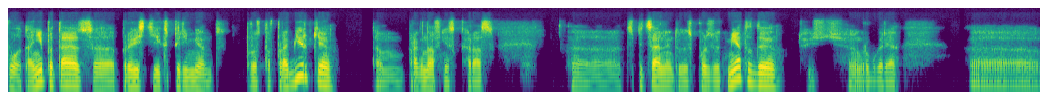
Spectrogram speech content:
Вот, они пытаются провести эксперимент просто в пробирке, там, прогнав несколько раз, э, специально тут используют методы, то есть, грубо говоря, э,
